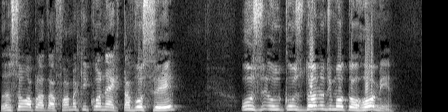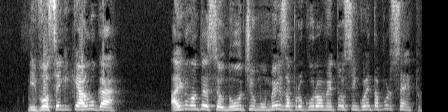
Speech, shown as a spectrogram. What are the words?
lançou uma plataforma que conecta você os, os, com os donos de motorhome e você que quer alugar. Aí o que aconteceu? No último mês a procura aumentou 50%.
